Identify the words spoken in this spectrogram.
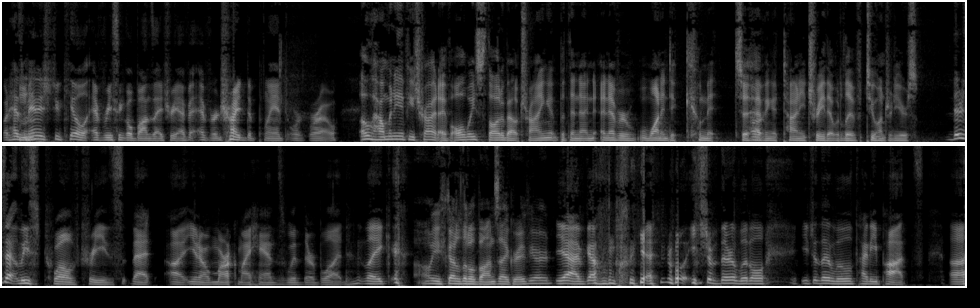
but has Mhm. managed to kill every single bonsai tree I've ever tried to plant or grow. Oh, how many have you tried? I've always thought about trying it, but then I, I never wanted to commit to having a tiny tree that would live 200 years. There's at least 12 trees that uh you know mark my hands with their blood. Like Oh, you've got a little bonsai graveyard? yeah, I've got yeah, well each of their little each of their little tiny pots uh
